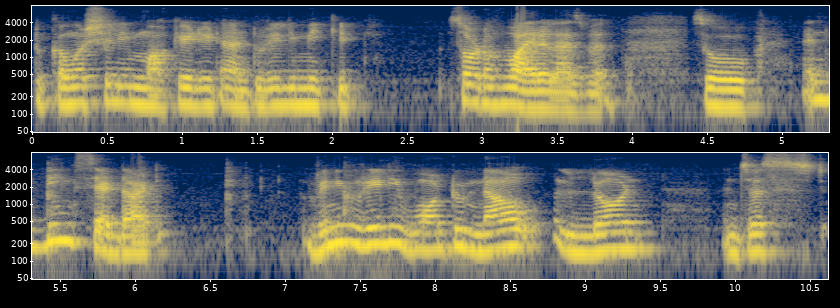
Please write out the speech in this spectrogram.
to commercially market it and to really make it sort of viral as well. So and being said that when you really want to now learn just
